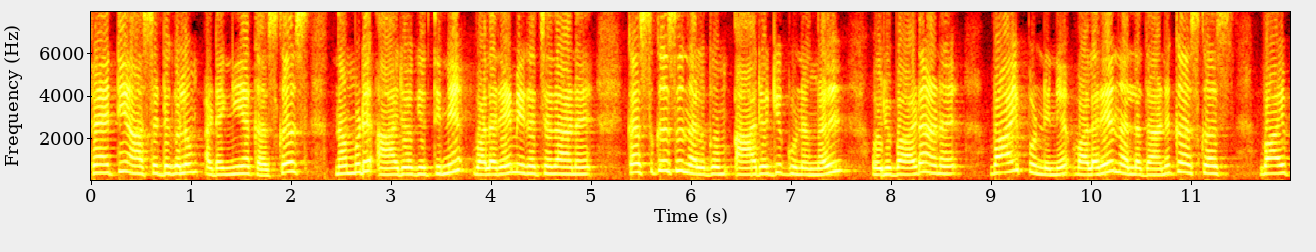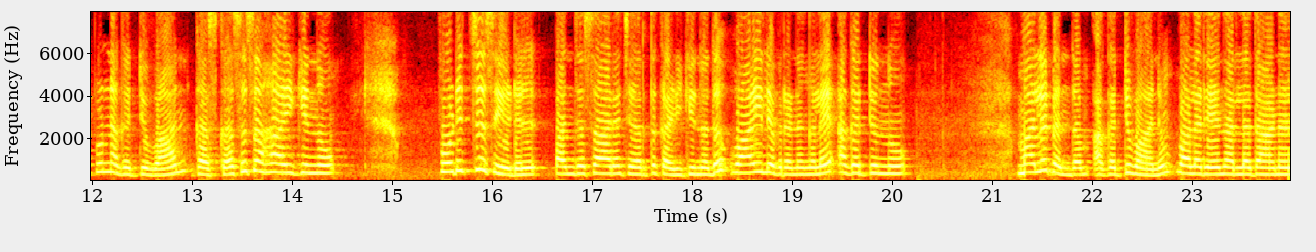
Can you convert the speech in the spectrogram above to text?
ഫാറ്റി ആസിഡുകളും അടങ്ങിയ കസ്കസ് നമ്മുടെ ആരോഗ്യത്തിന് വളരെ മികച്ചതാണ്. കസ്കസ് നൽകും ആരോഗ്യ ഗുണങ്ങൾ ഒരുപാടാണ്. വായ്പുണ്ണിന് വളരെ നല്ലതാണ് കസ്കസ്. വായ്പുണ്ണ് അകറ്റുവാൻ കസ്കസ് സഹായിക്കുന്നു. പൊടിച്ച സീഡിൽ പഞ്ചസാര ചേർത്ത് കഴിക്കുന്നത് വായിലെ വ്രണങ്ങളെ അകറ്റുന്നു. മലബന്ധം അകറ്റുവാനും വളരെ നല്ലതാണ്.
